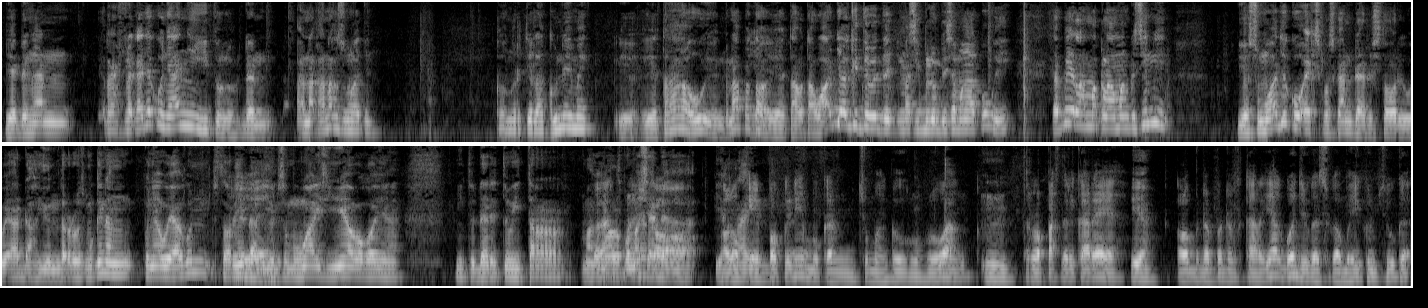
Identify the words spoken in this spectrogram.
Ya dengan refleks aja aku nyanyi gitu loh. Dan anak-anak langsung ngeliatin. Kok ngerti lagunya, Mek? Ya, ya tahu, ya kenapa tahu? Ya tahu-tahu aja gitu, masih belum bisa mengakui. Tapi lama kelamaan ke sini, ya semua aja kok expose kan dari story WA Dahyun terus. Mungkin yang punya WA kan storynya Iya. Dahyun semua isinya pokoknya. Itu dari Twitter, Bahkan walaupun masih sebenarnya ada kalau- yang kalau lain. K-pop ini bukan cuma group doang. Hmm. Terlepas dari karya ya. Iya. Kalau benar-benar karya, gue juga suka boy group juga.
